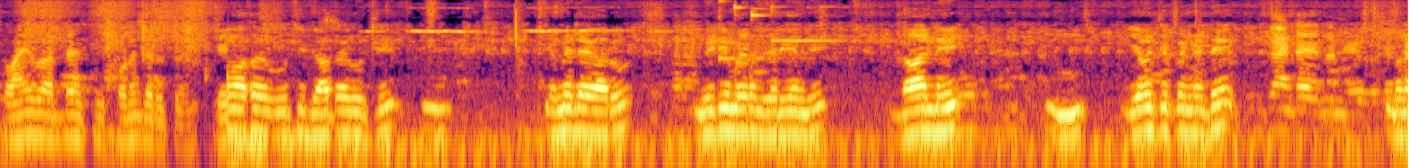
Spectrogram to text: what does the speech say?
స్వామివారి తీసుకోవడం జరుగుతుంది. శ్రీనివాస గురించి జాతర గురించి ఎమ్మెల్యే గారు మీటింగ్ పెట్టడం జరిగింది. దాన్ని ఏమని చెప్పిందంటే మన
